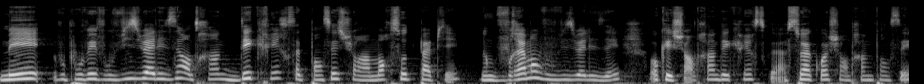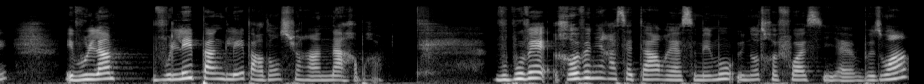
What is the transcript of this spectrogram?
mais vous pouvez vous visualiser en train d'écrire cette pensée sur un morceau de papier. Donc vraiment vous visualisez, ok je suis en train d'écrire ce à quoi je suis en train de penser, et vous vous l'épinglez pardon sur un arbre. Vous pouvez revenir à cet arbre et à ce mémo une autre fois s'il y a besoin,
